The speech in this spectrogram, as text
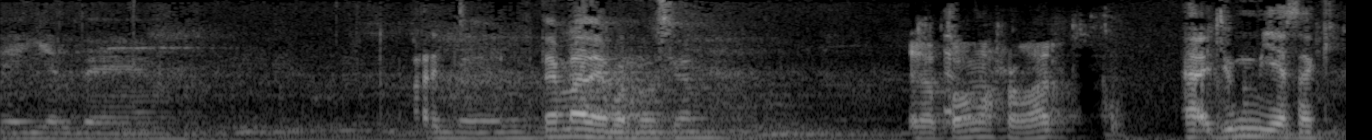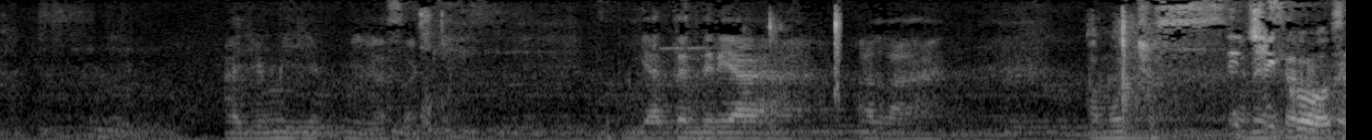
Eh, y el de. El tema de evolución. ¿Te lo podemos robar? Ayumi Miyazaki. Ayumi Miyazaki. Ya tendría a la a muchos. Sí, chicos,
